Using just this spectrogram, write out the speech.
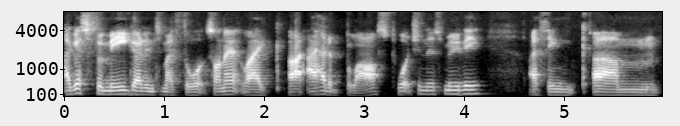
I guess for me going into my thoughts on it, like I, I had a blast watching this movie. I think um,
